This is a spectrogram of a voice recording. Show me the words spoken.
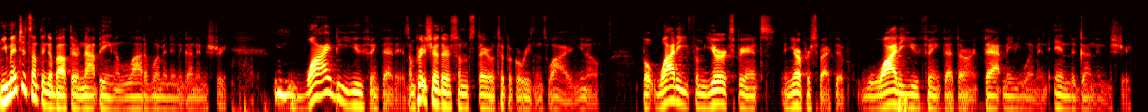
you mentioned something about there not being a lot of women in the gun industry. Mm-hmm. Why do you think that is? I'm pretty sure there's some stereotypical reasons why, you know, but why do you, from your experience and your perspective, why do you think that there aren't that many women in the gun industry?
